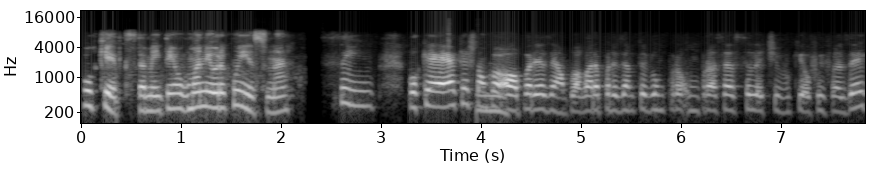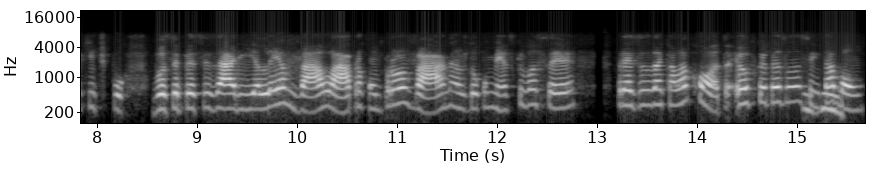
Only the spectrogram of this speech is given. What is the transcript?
Por quê? Porque você também tem alguma neura com isso, né? Sim, porque é a questão que, uhum. ó, por exemplo, agora, por exemplo, teve um, um processo seletivo que eu fui fazer que, tipo, você precisaria levar lá para comprovar, né, os documentos que você precisa daquela cota. Eu fiquei pensando assim, tá uhum. tá bom,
